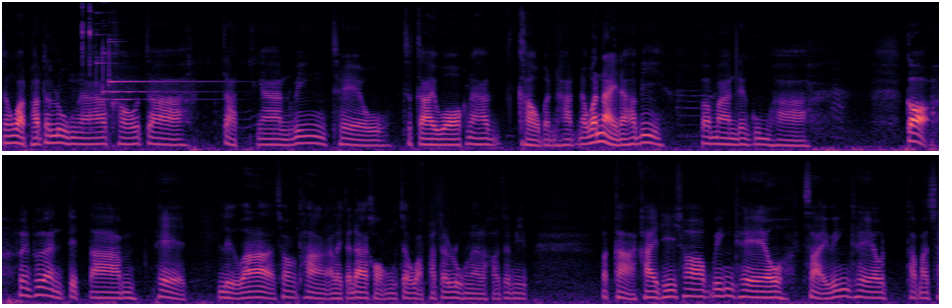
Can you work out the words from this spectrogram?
จังหวัดพัทลุงนะครับเขาจะจัดงานวิ่งเทรลสกายวอล์กนะครับ เขาบรรทัดนะวันไหนนะครับพี่ ประมาณเดือนกุมภา ก็เพื่อนๆติดตามเพจ หรือว่าช่องทางอะไรก็ได้ของจังหวัดพัทลุงนะแล้วเขาจะมีประกาศใครที่ชอบวิ่งเทรลสายวิ่งเทรลธรรมช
